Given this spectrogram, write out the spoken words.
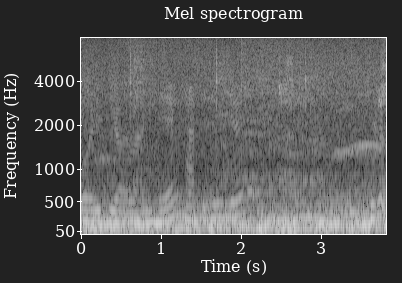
or if you're around here, Happy New Year.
